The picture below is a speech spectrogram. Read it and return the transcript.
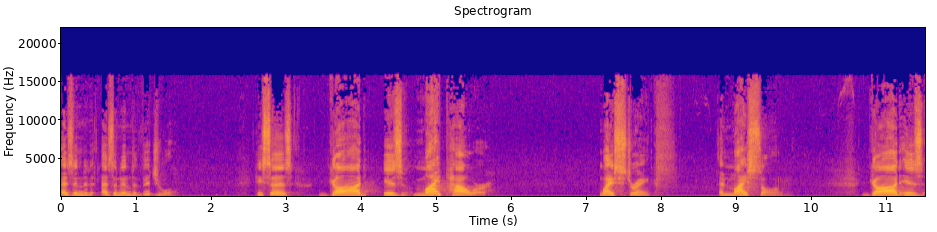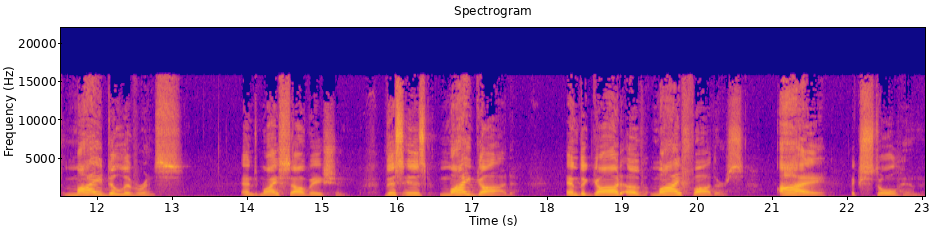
as, in, as an individual. He says, God is my power, my strength, and my song. God is my deliverance and my salvation. This is my God and the God of my fathers. I extol him.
